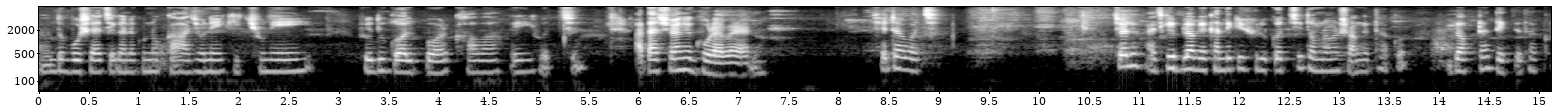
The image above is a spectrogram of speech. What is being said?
আমি তো বসে আছি, এখানে কোনো কাজও নেই, কিছু নেই। শুধু গল্প আর খাওয়া এই হচ্ছে। আর তার সঙ্গে ঘোরা বেড়ানো, সেটাও আছে। চলো, আজকের ব্লগ এখান থেকে শুরু করছি। তোমরা আমার সঙ্গে থাকো ব্লগটা দেখতে থাকো।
